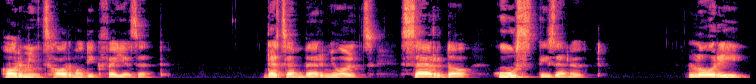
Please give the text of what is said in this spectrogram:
33. fejezet December 8. Szerda 20.15 Lori?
